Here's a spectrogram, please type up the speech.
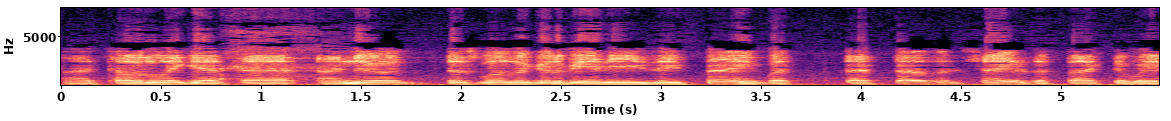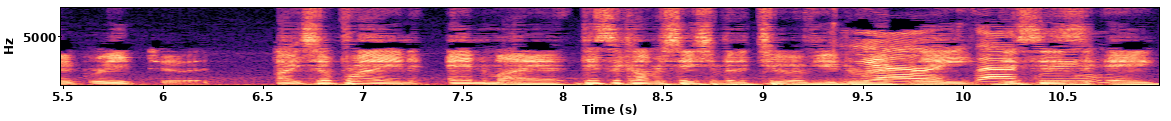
I totally get that. I knew this wasn't going to be an easy thing, but that doesn't change the fact that we agreed to it. All right, so Brian and Maya, this is a conversation for the two of you directly. Yeah, directly. exactly. This is a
